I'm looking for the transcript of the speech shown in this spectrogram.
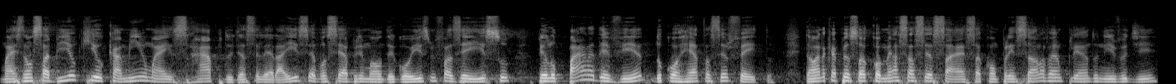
Mas não sabiam que o caminho mais rápido de acelerar isso é você abrir mão do egoísmo e fazer isso pelo para-dever do correto a ser feito. Então, na hora que a pessoa começa a acessar essa compreensão, ela vai ampliando o nível de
